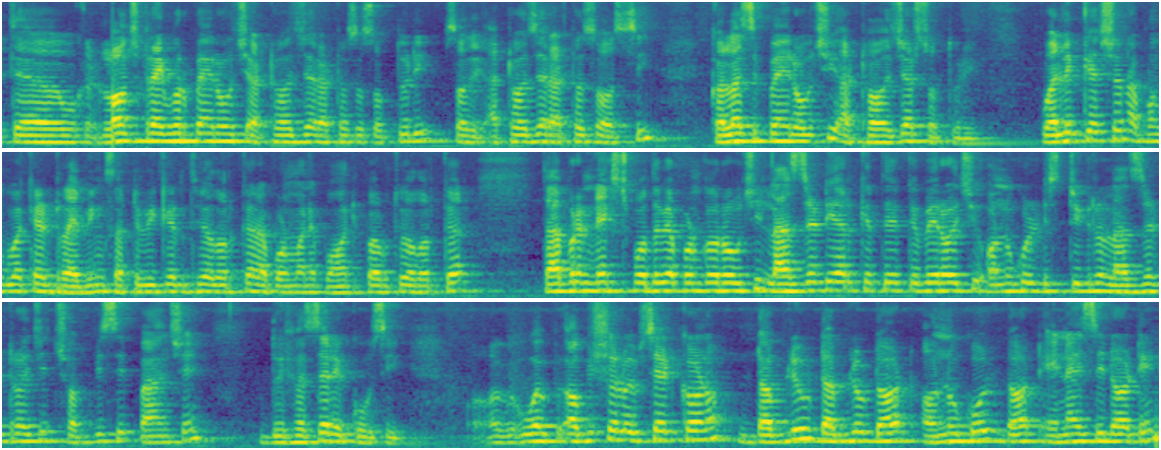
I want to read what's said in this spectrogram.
ଏତେ ଲଞ୍ଚ ଡ୍ରାଇଭର ପାଇଁ ରହୁଛି ଆଠ ହଜାର ଆଠଶହ ସତୁରି ସରି ଆଠ ହଜାର ଆଠଶହ ଅଶୀ ଖଲାସି ପାଇଁ ରହୁଛି ଆଠ ହଜାର ସତୁରି କ୍ୱାଲିଫିକେସନ୍ ଆପଣଙ୍କ ପାଖରେ ଡ୍ରାଇଭିଂ ସାର୍ଟିଫିକେଟ୍ ଥିବା ଦରକାର ଆପଣମାନେ ପହଞ୍ଚି ପାରୁଥିବା ଦରକାର ତାପରେ ନେକ୍ସଟ ପଦବୀ ଆପଣଙ୍କର ରହୁଛି ଲାଷ୍ଟ ଡେଟ୍ ଇୟର୍ କେତେ କେବେ ରହିଛି ଅନୁଗୁଳ ଡିଷ୍ଟ୍ରିକ୍ଟର ଲାଷ୍ଟ ଡେଟ୍ ରହିଛି ଛବିଶ ପାଞ୍ଚ দুই হাজার একুশ অফিসিয়াল ওয়েবসাইট কোণ ডব্লু ডব্লু ডট অনুকূল ডট এনআইସି ডট ইন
